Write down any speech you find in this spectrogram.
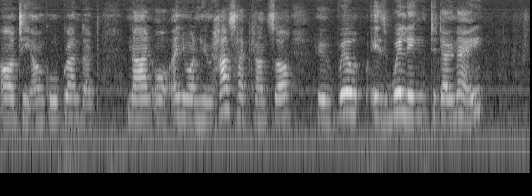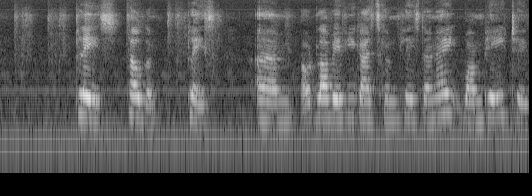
auntie, uncle, granddad, nan, or anyone who has had cancer who will is willing to donate, please tell them, please. Um, I would love it if you guys can please donate 1p to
